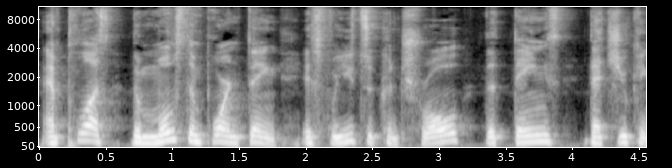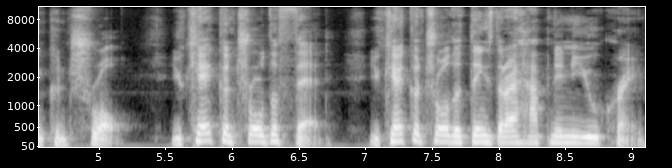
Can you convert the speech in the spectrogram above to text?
And plus, the most important thing is for you to control the things that you can control. You can't control the Fed. You can't control the things that are happening in Ukraine.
